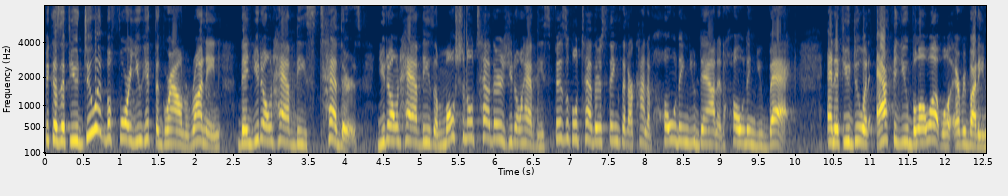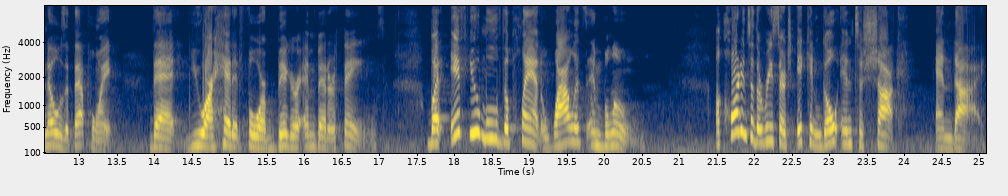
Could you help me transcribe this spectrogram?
because if you do it before you hit the ground running, then you don't have these tethers. You don't have these emotional tethers. You don't have these physical tethers, things that are kind of holding you down and holding you back. And if you do it after you blow up, well, everybody knows at that point that you are headed for bigger and better things. But if you move the plant while it's in bloom, According to the research, it can go into shock and die.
